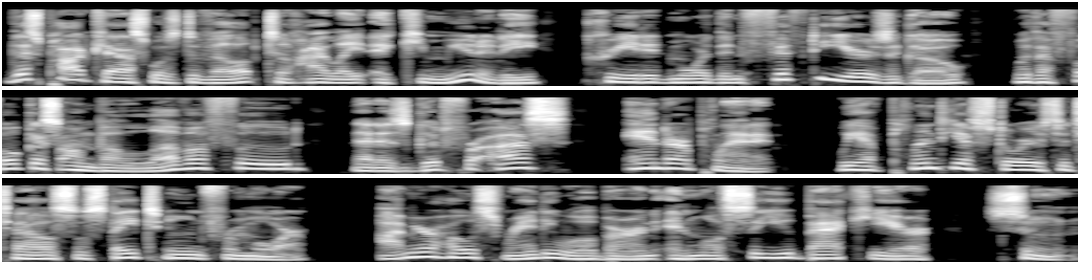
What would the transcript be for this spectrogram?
This podcast was developed to highlight a community created more than 50 years ago with a focus on the love of food that is good for us and our planet. We have plenty of stories to tell, so stay tuned for more. I'm your host, Randy Wilburn, and we'll see you back here soon.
